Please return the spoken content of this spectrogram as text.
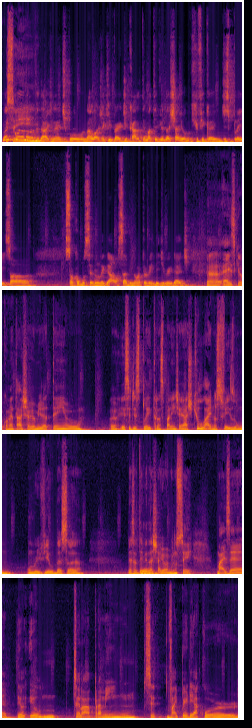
Mas Isso qual é aí- a novidade, né? Tipo, na loja aqui perto de casa tem uma TV da Xiaomi que fica em display só, só como sendo legal, sabe? Não é pra vender de verdade. Aham, é isso que eu ia comentar. A Xiaomi já tem o, esse display transparente. aí. Acho que o Linus fez um, um review dessa, dessa TV É. da Xiaomi, não sei. Mas é. Eu, eu sei lá, pra mim, você vai perder a cor,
